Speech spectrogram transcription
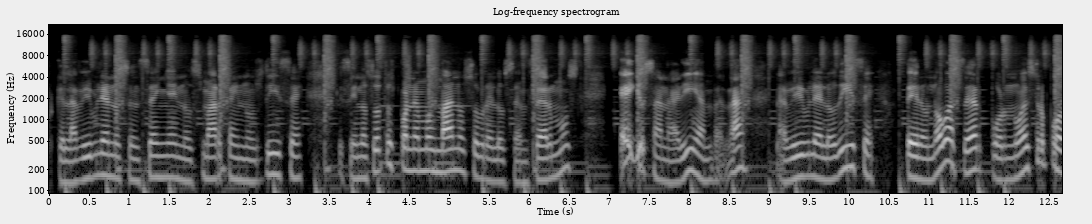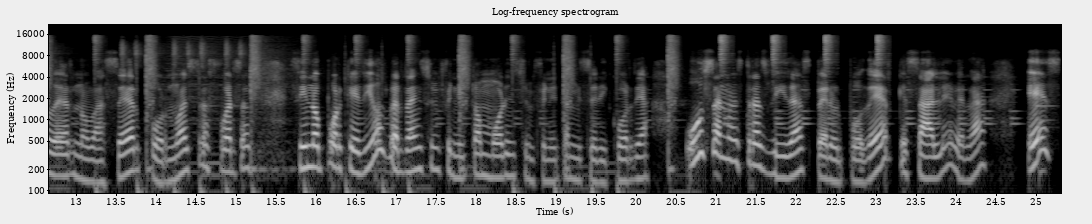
Porque la Biblia nos enseña y nos marca y nos dice que si nosotros ponemos manos sobre los enfermos, ellos sanarían, ¿verdad? La Biblia lo dice pero no va a ser por nuestro poder, no va a ser por nuestras fuerzas, sino porque Dios, ¿verdad? En su infinito amor, en su infinita misericordia, usa nuestras vidas, pero el poder que sale, ¿verdad? Es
